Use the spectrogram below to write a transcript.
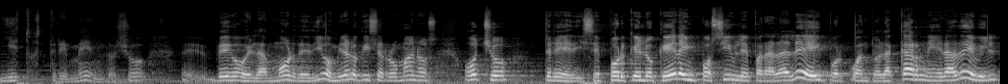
Y esto es tremendo. Yo eh, veo el amor de Dios. Mira lo que dice Romanos 8, 3. Dice, porque lo que era imposible para la ley, por cuanto la carne era débil,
